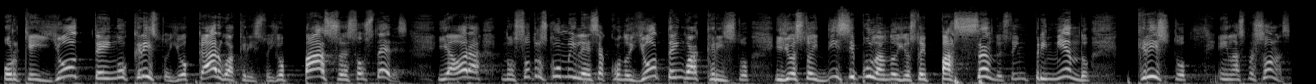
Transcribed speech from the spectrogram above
porque yo tengo Cristo, yo cargo a Cristo, yo paso eso a ustedes. Y ahora nosotros como iglesia, cuando yo tengo a Cristo y yo estoy discipulando, yo estoy pasando, estoy imprimiendo Cristo en las personas.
